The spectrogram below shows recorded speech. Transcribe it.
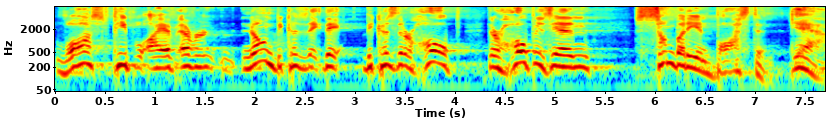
lost people I have ever known because they, they because their hope, their hope is in somebody in Boston. Yeah,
